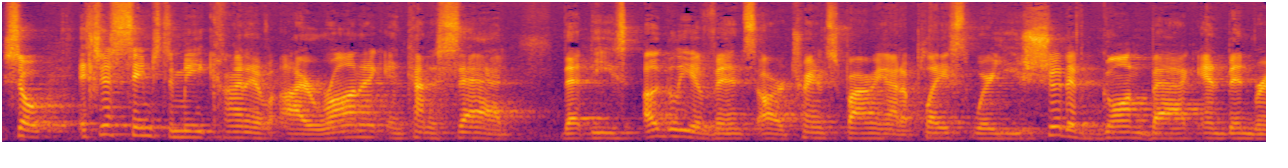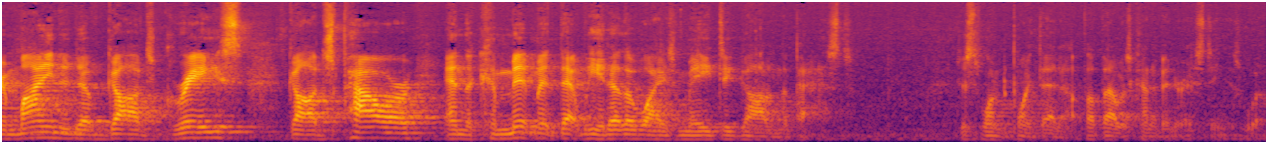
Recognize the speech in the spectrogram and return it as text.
So it just seems to me kind of ironic and kind of sad that these ugly events are transpiring at a place where you should have gone back and been reminded of God's grace God's power and the commitment that we had otherwise made to God in the past. Just wanted to point that out. Thought that was kind of interesting as well.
